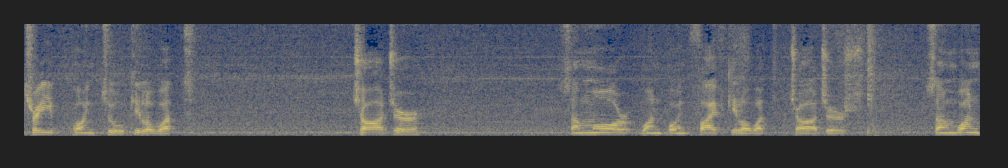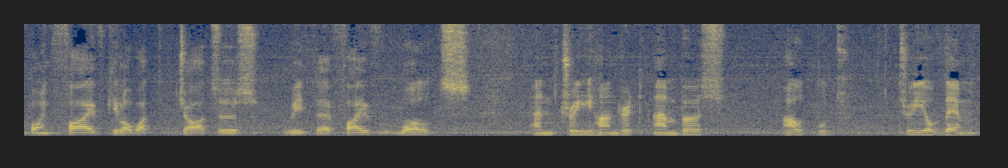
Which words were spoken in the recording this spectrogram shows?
3.2 kilowatt charger some more 1.5 kilowatt chargers some 1.5 kilowatt chargers with uh, 5 volts and 300 amperes output three of them.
